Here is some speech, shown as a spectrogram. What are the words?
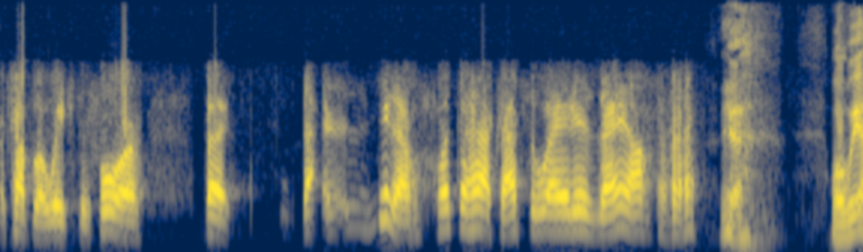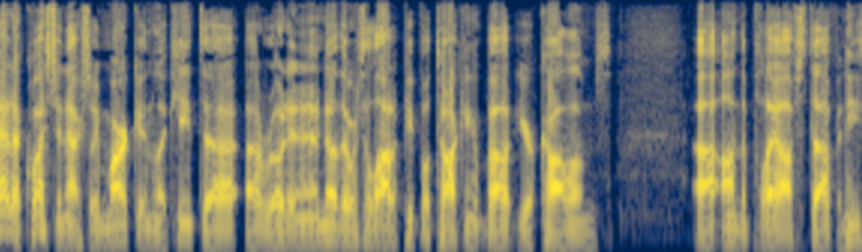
a couple of weeks before. But that, you know, what the heck? That's the way it is now. yeah. Well, we had a question actually. Mark in La Quinta uh, wrote it, and I know there was a lot of people talking about your columns uh, on the playoff stuff. And he,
